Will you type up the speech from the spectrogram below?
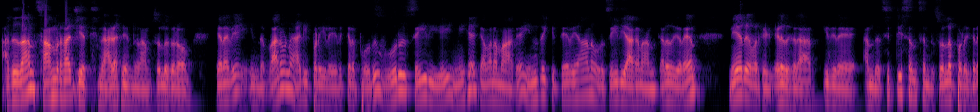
அதுதான் சாம்ராஜ்யத்தின் அழகு என்று நாம் சொல்லுகிறோம். எனவே இந்த வருண அடிப்படையில் இருக்கிற போது ஒரு செய்தியை மிக கவனமாக இன்றைக்கு தேவையான ஒரு செய்தியாக நான் கருதுகிறேன். நேரு அவர்கள் எழுதுகிறார் இதில் அந்த சிட்டிசன்ஸ் என்று சொல்லப்படுகிற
